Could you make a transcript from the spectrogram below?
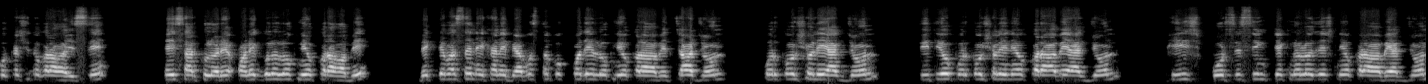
প্রকাশিত করা হয়েছে। এই সার্কুলারে অনেকগুলো লোক নিয়োগ করা হবে। দেখতে পাচ্ছেন এখানে ব্যবস্থাপক পদে লোক নিয়োগ করা হবে চারজন, প্রকৌশলী একজন তৃতীয় প্রকৌশলী নিয়োগ করা হবে একজন ফিশ প্রসেসিং টেকনোলজিস্ট নিয়োগ করা হবে একজন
